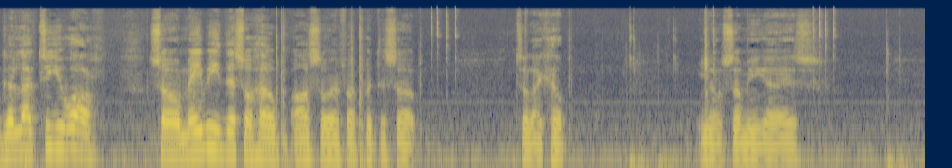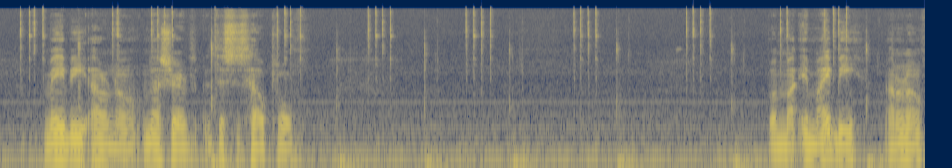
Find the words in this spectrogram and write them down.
Good luck to you all. So maybe this will help also if I put this up to like help you know some of you guys. Maybe I don't know. I'm not sure if this is helpful. But it might be. I don't know.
